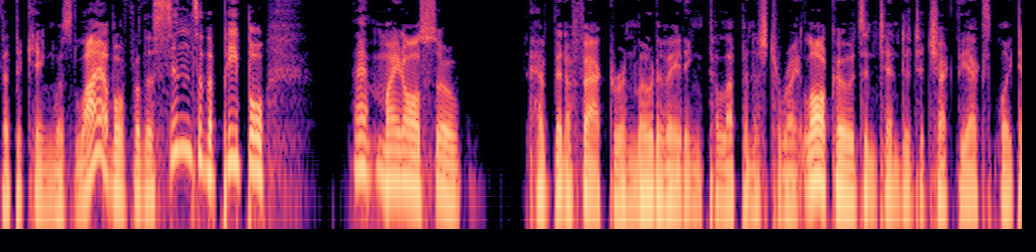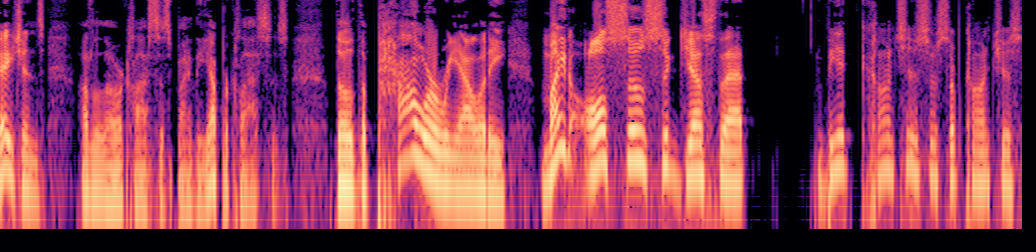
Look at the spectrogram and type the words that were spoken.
that the king was liable for the sins of the people that might also have been a factor in motivating Teleponus to write law codes intended to check the exploitations of the lower classes by the upper classes. Though the power reality might also suggest that, be it conscious or subconscious,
